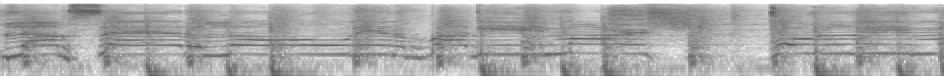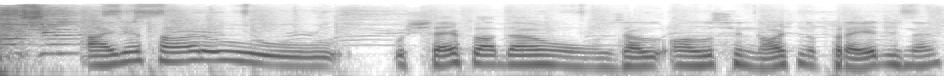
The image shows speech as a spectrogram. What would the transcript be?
I'm sad alone in a boggy marsh, totally emotionless. Aí nessa hora o, o chefe lá dá uns um alucinógeno pra eles, né?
